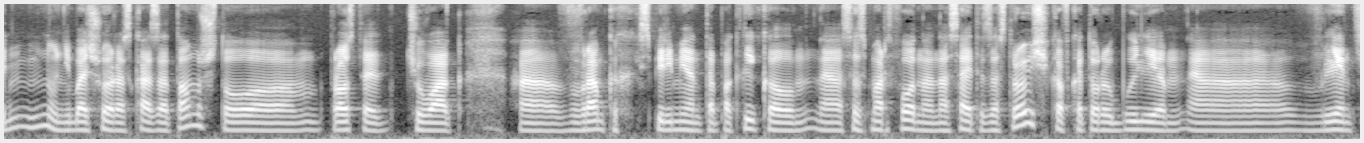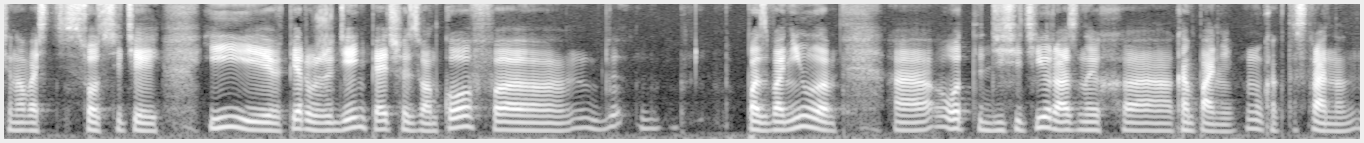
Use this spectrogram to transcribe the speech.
ну, небольшой рассказ о том, что просто чувак э, в рамках эксперимента покликал э, со смартфона на сайты застройщиков, которые были э, в ленте новостей соцсетей, и в первый же день 5-6 звонков позвонило от 10 разных компаний. Ну, как-то странно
